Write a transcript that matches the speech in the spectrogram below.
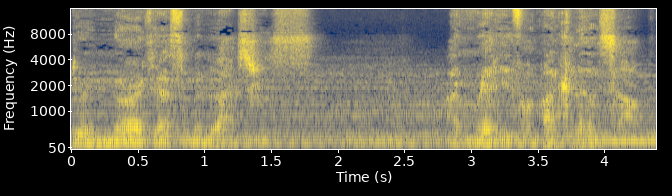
Doing Neurodesmond lashes. I'm ready for my close-up.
